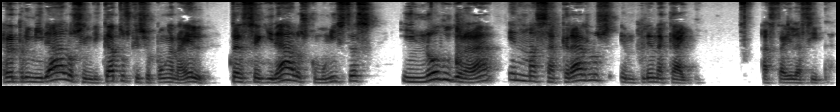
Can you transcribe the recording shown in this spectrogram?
Reprimirá a los sindicatos que se opongan a él, perseguirá a los comunistas y no dudará en masacrarlos en plena calle. Hasta ahí la cita.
